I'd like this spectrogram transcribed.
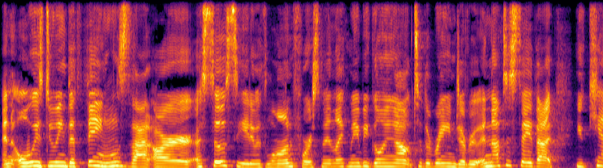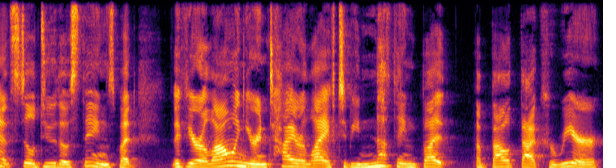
and always doing the things that are associated with law enforcement, like maybe going out to the range every, and not to say that you can't still do those things, but if you're allowing your entire life to be nothing but about that career,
